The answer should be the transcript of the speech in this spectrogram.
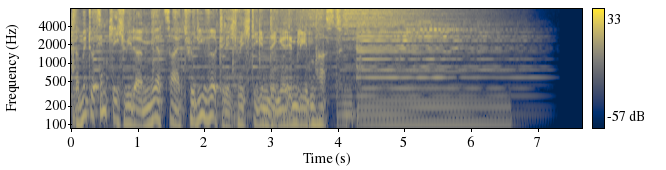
Damit du endlich wieder mehr Zeit für die wirklich wichtigen Dinge im Leben hast.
